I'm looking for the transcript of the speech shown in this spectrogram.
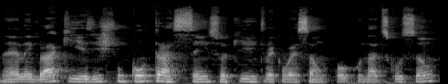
Né? Lembrar que existe um contrassenso aqui, a gente vai conversar um pouco na discussão,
